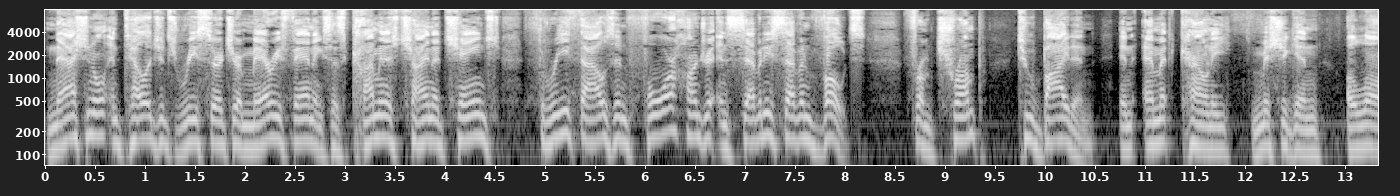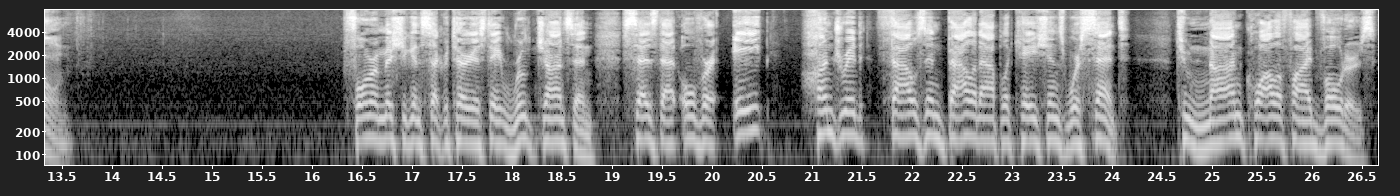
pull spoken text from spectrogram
National intelligence researcher Mary Fanning says communist China changed 3,477 votes from Trump to Biden in Emmet County, Michigan alone. Former Michigan Secretary of State Ruth Johnson says that over 800,000 ballot applications were sent to non qualified voters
